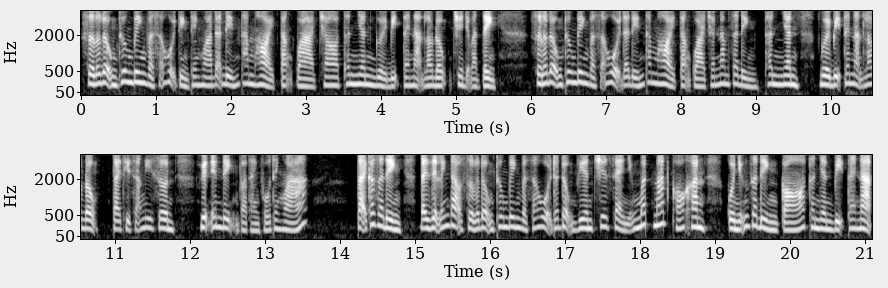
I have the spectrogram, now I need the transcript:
Sở Lao động Thương binh và Xã hội tỉnh Thanh Hóa đã đến thăm hỏi tặng quà cho thân nhân người bị tai nạn lao động trên địa bàn tỉnh. Sở Lao động Thương binh và Xã hội đã đến thăm hỏi tặng quà cho 5 gia đình thân nhân người bị tai nạn lao động tại thị xã Nghi Sơn, huyện Yên Định và thành phố Thanh Hóa. Tại các gia đình, đại diện lãnh đạo Sở Lao động Thương binh và Xã hội đã động viên chia sẻ những mất mát khó khăn của những gia đình có thân nhân bị tai nạn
